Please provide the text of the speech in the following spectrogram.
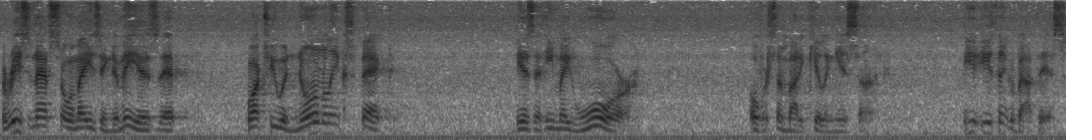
The reason that's so amazing to me is that what you would normally expect is that he made war over somebody killing his son. You, you think about this.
